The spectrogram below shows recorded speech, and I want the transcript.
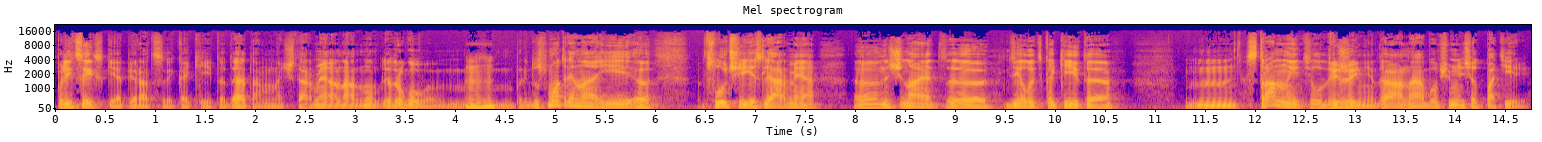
полицейские операции какие-то, да, там, значит, армия, она, ну, для другого м, предусмотрена, и э, в случае, если армия начинает э, делать какие-то странные телодвижения, да, она, в общем, несет потери.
